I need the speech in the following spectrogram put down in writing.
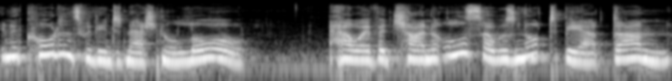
in accordance with international law. However, China also was not to be outdone.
